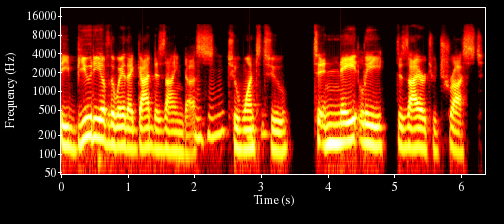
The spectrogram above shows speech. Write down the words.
the beauty of the way that god designed us Mhm. to want Mhm. to to innately desire to trust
